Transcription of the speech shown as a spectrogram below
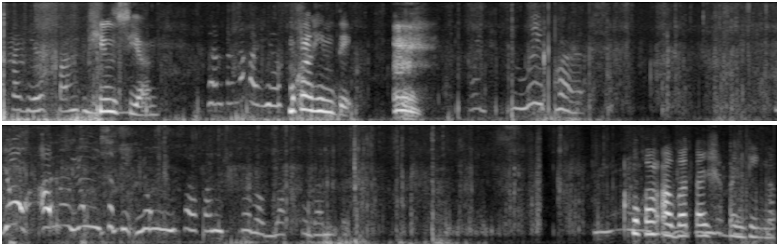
Naka-heels pa. Heels yan. Siyempre naka-heels Mukhang hindi. with slippers. Yung ano, yung sa, yung sa pansuro, black to ganito. Mukhang avatar siya kanina.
